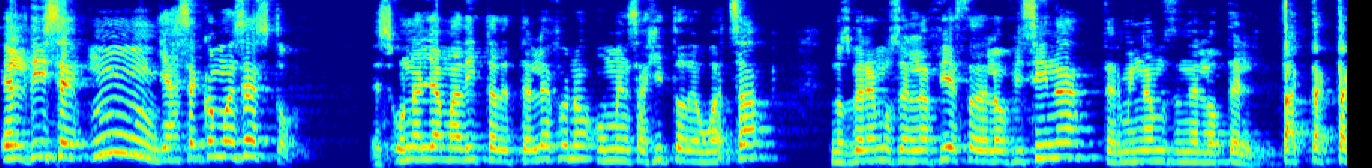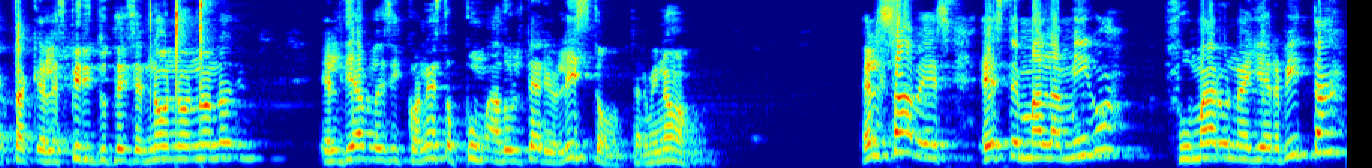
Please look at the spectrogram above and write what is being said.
Él dice, mm, ya sé cómo es esto. Es una llamadita de teléfono, un mensajito de WhatsApp, nos veremos en la fiesta de la oficina, terminamos en el hotel. Tac, tac, tac, tac. El espíritu te dice, no, no, no, no. El diablo dice, con esto, pum, adulterio, listo, terminó. Él sabe, este mal amigo, fumar una hierbita,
